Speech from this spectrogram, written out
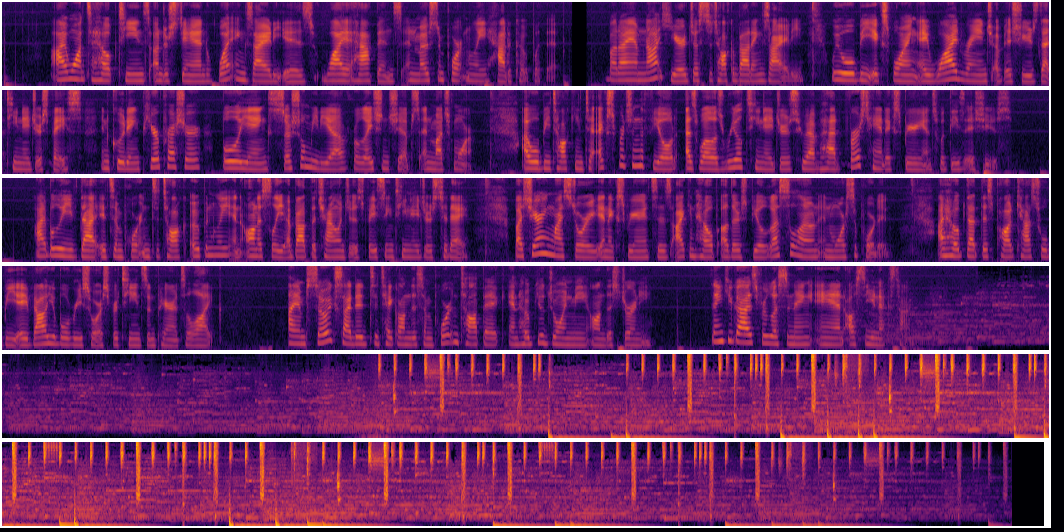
I want to help teens understand what anxiety is, why it happens, and most importantly, how to cope with it. But I am not here just to talk about anxiety. We will be exploring a wide range of issues that teenagers face, including peer pressure, bullying, social media, relationships, and much more. I will be talking to experts in the field as well as real teenagers who have had firsthand experience with these issues. I believe that it's important to talk openly and honestly about the challenges facing teenagers today. By sharing my story and experiences, I can help others feel less alone and more supported. I hope that this podcast will be a valuable resource for teens and parents alike. I am so excited to take on this important topic and hope you'll join me on this journey. Thank you guys for listening, and I'll see you next time.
